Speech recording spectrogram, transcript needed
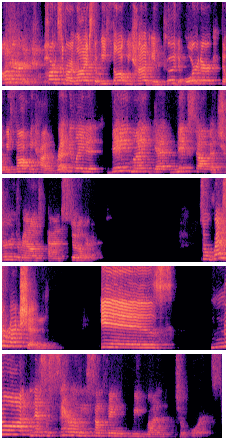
Other parts of our lives that we thought we had in good order, that we thought we had regulated, they might get mixed up and turned around and stood on their head. So, resurrection is not necessarily something we run towards.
